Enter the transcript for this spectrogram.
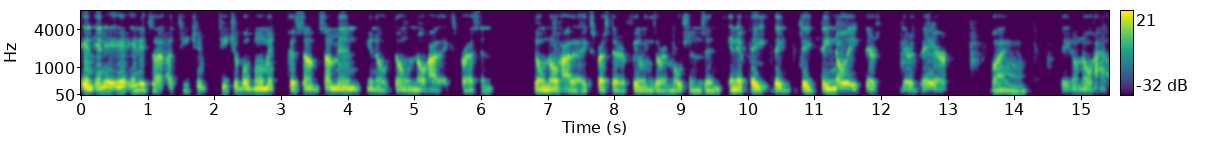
and and it, and it's a, a teaching teachable moment because some some men you know don't know how to express and don't know how to express their feelings or emotions and and if they they they they know they there's they're there but mm. they don't know how.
